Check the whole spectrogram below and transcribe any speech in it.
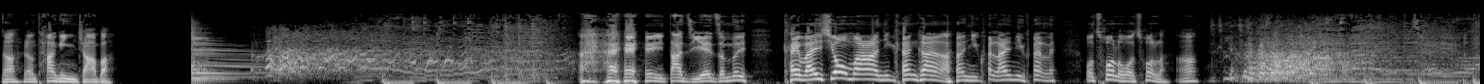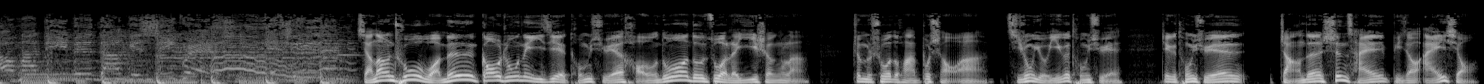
啊，让他给你扎吧。嘿嘿嘿，大姐，怎么开玩笑嘛？你看看啊，你快来，你快来，我错了，我错了啊！想当初我们高中那一届同学，好多都做了医生了。这么说的话，不少啊。其中有一个同学，这个同学长得身材比较矮小，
